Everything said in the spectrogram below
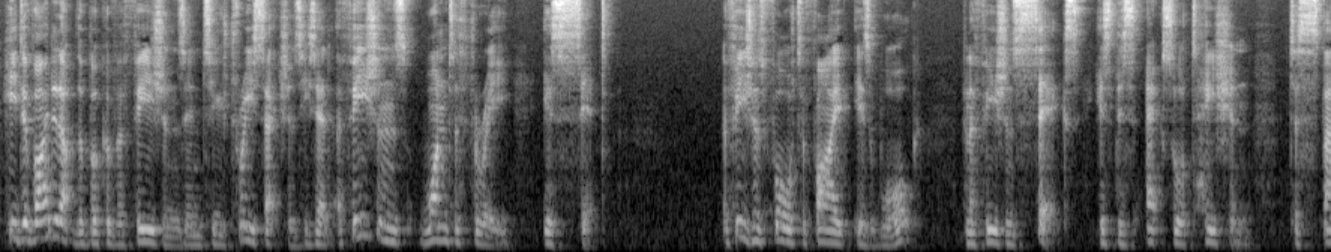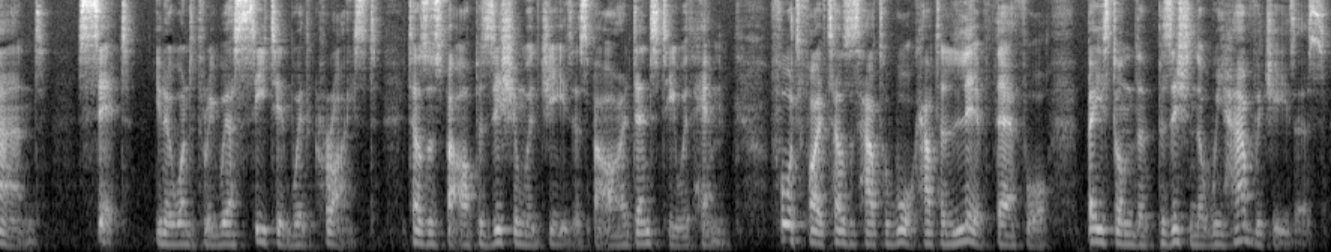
he divided up the book of Ephesians into three sections. He said Ephesians 1 to 3 is sit, Ephesians 4 to 5 is walk, and Ephesians 6 is this exhortation to stand, sit, you know, 1 to 3. We are seated with Christ. Tells us about our position with Jesus, about our identity with Him. 4 to 5 tells us how to walk, how to live, therefore, based on the position that we have with Jesus.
